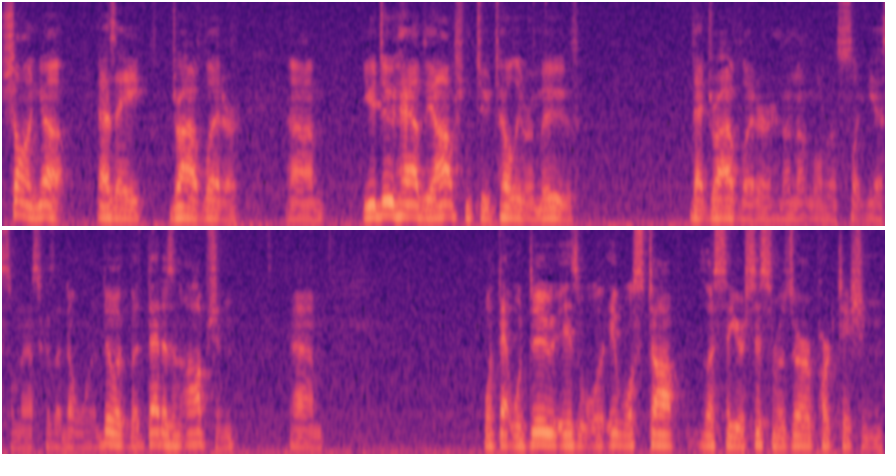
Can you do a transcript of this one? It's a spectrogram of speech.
showing up as a drive letter. Um, you do have the option to totally remove that drive letter. And I'm not going to select yes on this because I don't want to do it, but that is an option Um, what that will do is it will, it will stop, let's say, your system reserve partition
